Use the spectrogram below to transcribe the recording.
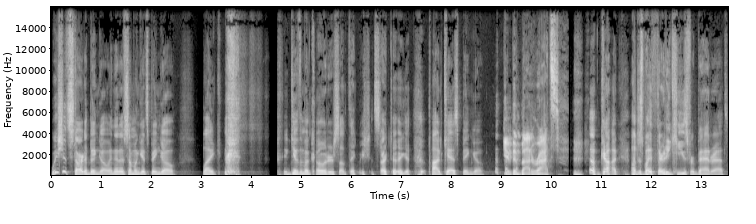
we should start a bingo, and then if someone gets bingo, like give them a code or something. We should start doing a podcast bingo. Give them bad rats. Oh God, I'll just buy thirty keys for bad rats.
